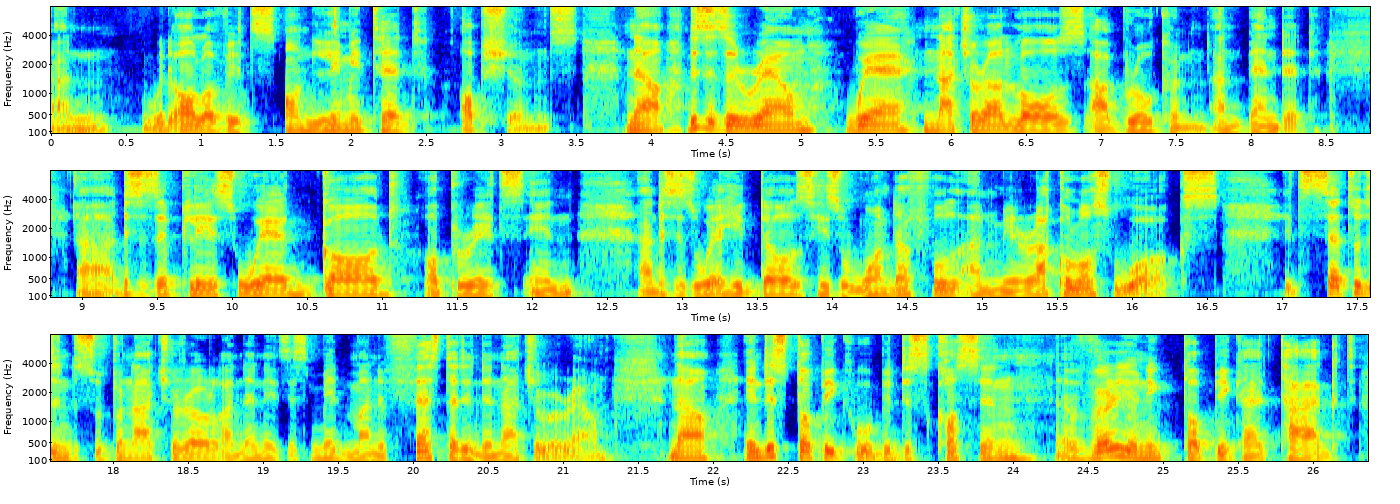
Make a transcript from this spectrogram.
and with all of its unlimited options. Now, this is a realm where natural laws are broken and bended. Uh, this is a place where God operates in, and this is where He does His wonderful and miraculous works. It's settled in the supernatural and then it is made manifested in the natural realm. Now, in this topic, we'll be discussing a very unique topic I tagged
